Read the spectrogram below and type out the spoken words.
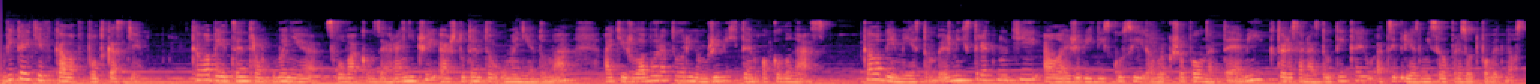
Vítajte v Kalab podcaste. Kalab je centrom umenia Slovákov v zahraničí a študentov umenia doma a tiež laboratórium živých tém okolo nás. Kalab je miestom bežných stretnutí, ale aj živých diskusí a workshopov na témy, ktoré sa nás dotýkajú a cibria zmysel pre zodpovednosť.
